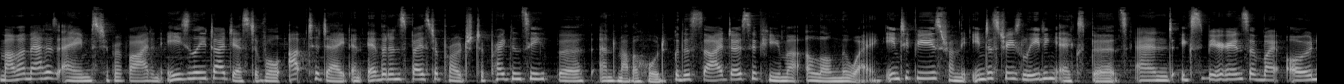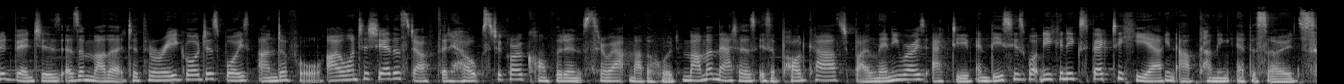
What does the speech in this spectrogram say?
Mama Matters aims to provide an easily digestible, up to date, and evidence based approach to pregnancy, birth, and motherhood, with a side dose of humour along the way. Interviews from the industry's leading experts and experience of my own adventures as a mother to three gorgeous boys under four. I want to share the stuff that helps to grow confidence throughout motherhood. Mama Matters is a podcast by Lenny Rose Active, and this is what you can expect to hear in upcoming episodes.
